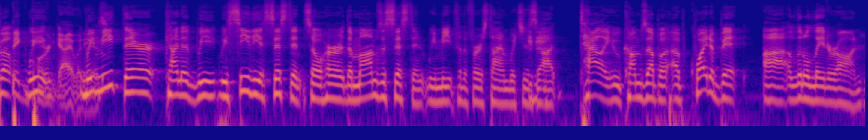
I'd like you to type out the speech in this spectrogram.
But Big we porn guy, we is. meet there kind of we we see the assistant, so her the mom's assistant we meet for the first time, which is Mm-hmm. uh Tally, who comes up a, a quite a bit uh, a little later on.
